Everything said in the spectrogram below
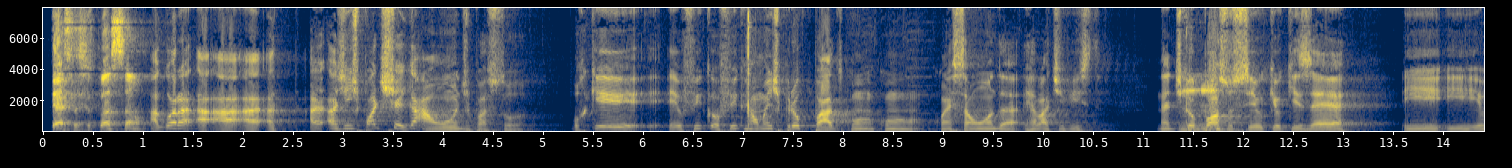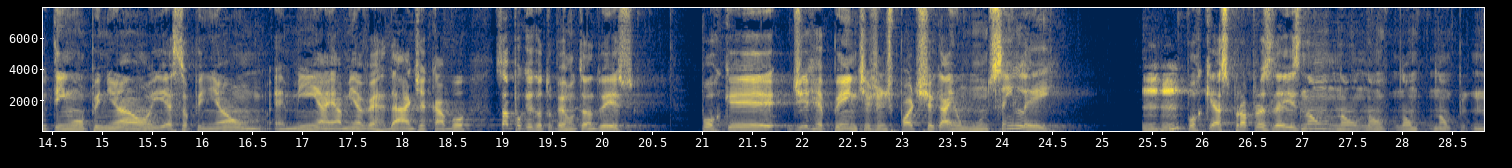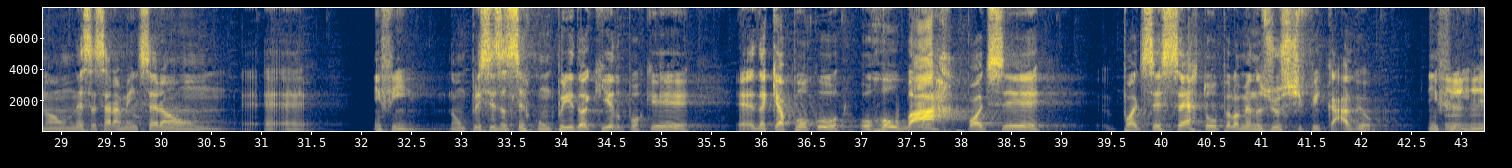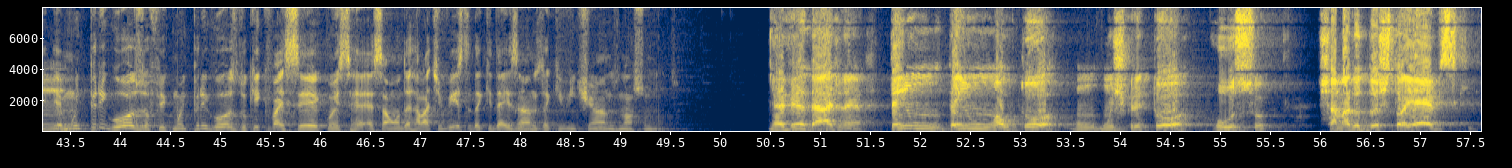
dessa situação. Agora, a, a, a, a, gente pode chegar aonde, pastor? Porque eu fico, eu fico realmente preocupado com, com, com essa onda relativista. Né? De que uhum. eu posso ser o que eu quiser e, e, eu tenho uma opinião e essa opinião é minha, é a minha verdade, acabou. Sabe por que eu estou perguntando isso? Porque, de repente, a gente pode chegar em um mundo sem lei. Uhum. Porque as próprias leis não, não, não, não, não, não necessariamente serão. É, é, é enfim, não precisa ser cumprido aquilo, porque é, daqui a pouco o roubar pode ser, pode ser certo ou pelo menos justificável. Enfim, uhum. é, é, muito perigoso, eu fico muito perigoso do que, que vai ser com esse, essa onda relativista daqui 10 anos, daqui 20 anos no nosso mundo. É verdade, né? Tem um, tem um autor, um, um escritor russo chamado Dostoiévski.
